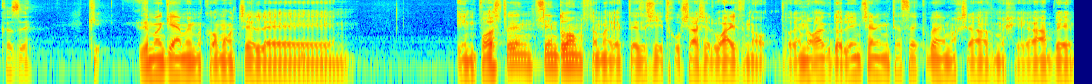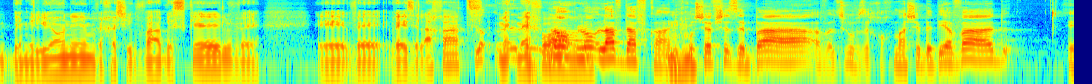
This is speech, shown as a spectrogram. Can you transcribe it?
כזה. זה מגיע ממקומות של אימפוסטר סינדרום, זאת אומרת איזושהי תחושה של וואי, זה נור, דברים נורא גדולים שאני מתעסק בהם עכשיו, מכירה במיליונים וחשיבה בסקייל ו, אה, ו, ואיזה לחץ, לא, מ- מאיפה... לא, ה- לא, לאו דווקא. אני חושב שזה בא, אבל שוב, זו חוכמה שבדיעבד, אה,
